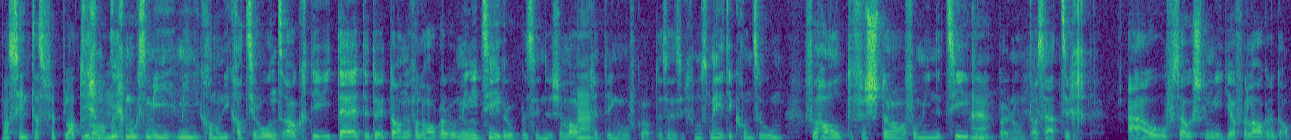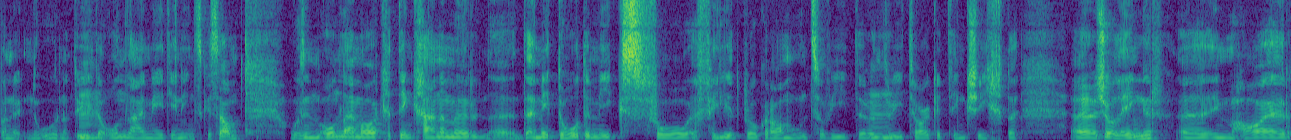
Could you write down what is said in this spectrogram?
was sind das für Plattformen? Ich, ich muss meine, Kommunikationsaktivitäten dort verlagern, wo meine Zielgruppen sind. Das ist eine Marketingaufgabe. Das heißt, ich muss Medienkonsumverhalten verstehen von meinen Zielgruppen. Ja. Und das hat sich auch auf Social Media verlagert, aber nicht nur, natürlich mhm. in den Online-Medien insgesamt. Aus dem Online-Marketing kennen wir äh, den Methodenmix von Affiliate-Programmen und so weiter mhm. und Retargeting-Geschichten. Äh, schon länger. Äh, Im HR äh,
